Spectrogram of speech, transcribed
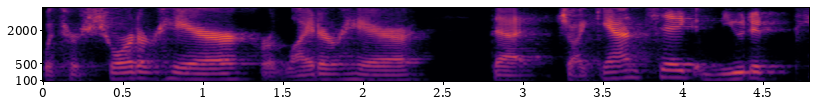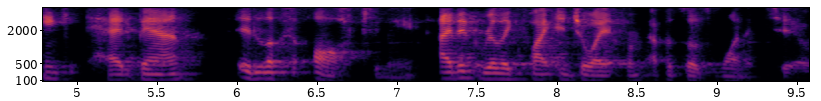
with her shorter hair, her lighter hair, that gigantic muted pink headband. It looks off to me. I didn't really quite enjoy it from episodes one and two.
